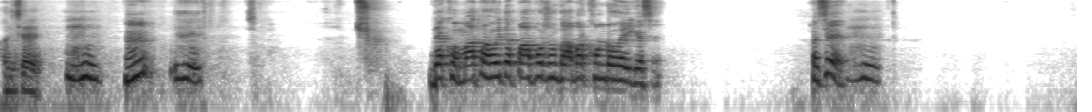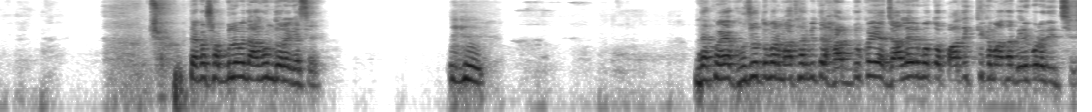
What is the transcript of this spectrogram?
হয়েছে? হুম। দেখো, মাথা হইতে পা পর্যন্ত আবার খন্ড হয়ে গেছে। হয়েছে দেখো, সবগুলোর মধ্যে আগুন ধরে গেছে। দেখো, এক হুজুর তোমার মাথার ভিতরে হাত ঢুকাইয়া জালের মতো পা দিক থেকে মাথা বের করে দিচ্ছে।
